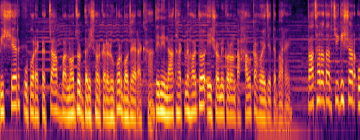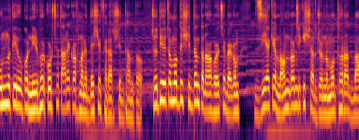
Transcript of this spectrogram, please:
বিশ্বের উপর একটা চাপ বা নজরদারি সরকারের উপর বজায় রাখা। তিনি না থাকলে হয়তো এই সমীকরণটা হালকা হয়ে যেতে পারে। তাছাড়া তার চিকিৎসার উন্নতির উপর নির্ভর করছে তারেক রহমানের দেশে ফেরার সিদ্ধান্ত। যদিও ইতিমধ্যে সিদ্ধান্ত নেওয়া হয়েছে। বেগম জিয়াকে লন্ডন চিকিৎসার জন্য মধ্যরাত বা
